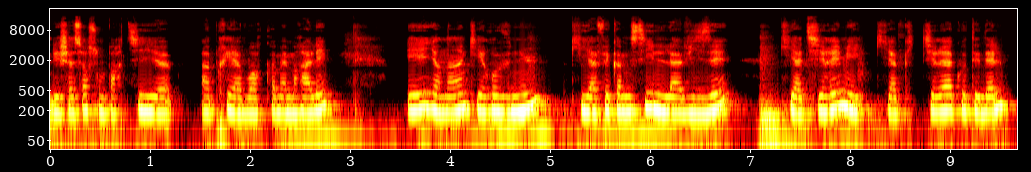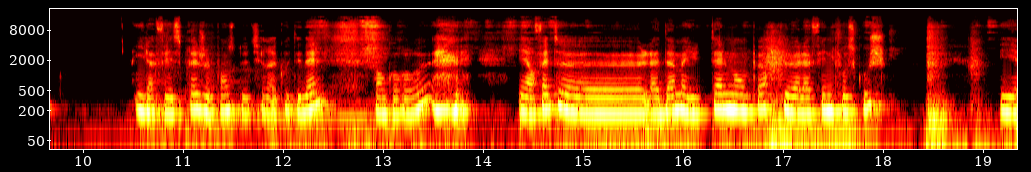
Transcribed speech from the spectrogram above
Les chasseurs sont partis euh, après avoir quand même râlé. Et il y en a un qui est revenu, qui a fait comme s'il la visait, qui a tiré, mais qui a tiré à côté d'elle. Il a fait exprès, je pense, de tirer à côté d'elle. Pas encore heureux. Et en fait, euh, la dame a eu tellement peur qu'elle a fait une fausse couche. Et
